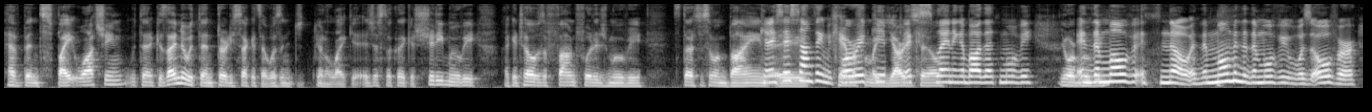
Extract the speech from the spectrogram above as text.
have been spite watching within because I knew within 30 seconds I wasn't gonna like it. It just looked like a shitty movie. I could tell it was a found footage movie. Starts with someone buying. Can I say something before we keep yard sale. explaining about that movie? Your in the movie. movie no at the moment that the movie was over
